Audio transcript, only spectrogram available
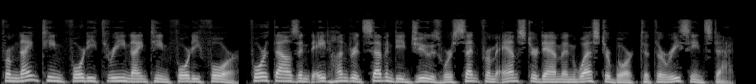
From 1943–1944, 4,870 Jews were sent from Amsterdam and Westerbork to Theresienstadt.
